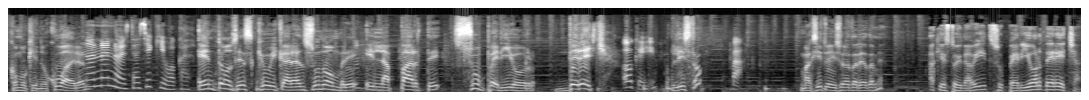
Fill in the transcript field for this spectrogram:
como que no cuadran. No, no, no, estás equivocado. Entonces, que ubicaran su nombre en la parte superior derecha. Ok, ¿Listo? va. Maxito, ¿ya hizo la tarea también? Aquí estoy, David, superior derecha.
